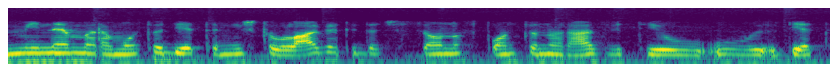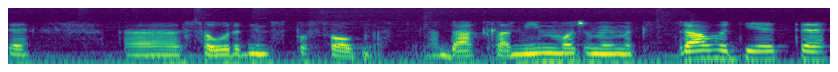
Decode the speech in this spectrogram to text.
mi ne moramo u to dijete ništa ulagati, da će se ono spontano razviti u, u dijete sa urednim sposobnostima. Dakle, mi možemo imati zdravo dijete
